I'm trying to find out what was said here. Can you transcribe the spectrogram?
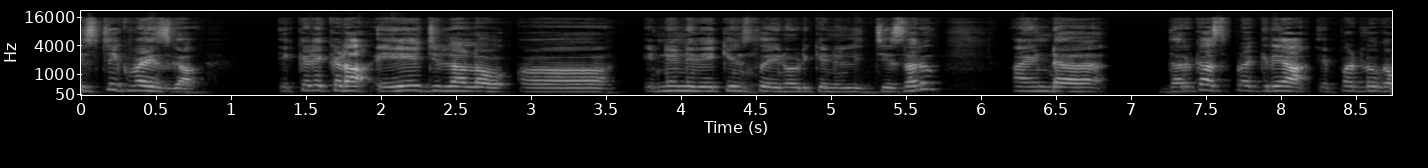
డిస్టిక్ వైజ్గా ఎక్కడెక్కడ ఏ జిల్లాలో ఎన్నెన్ని వేకెన్సీతో ఈ నోటికి రిలీజ్ చేశారు అండ్ దరఖాస్తు ప్రక్రియ ఎప్పటిలోగా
